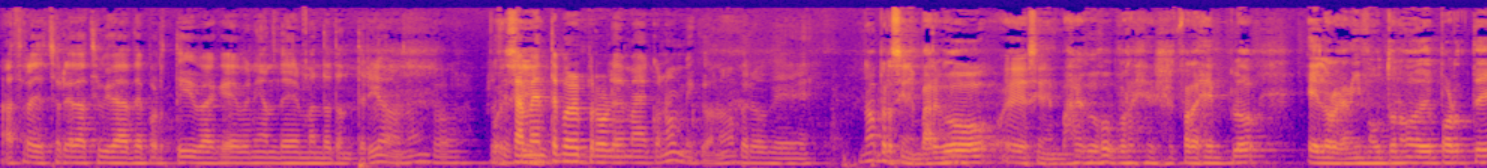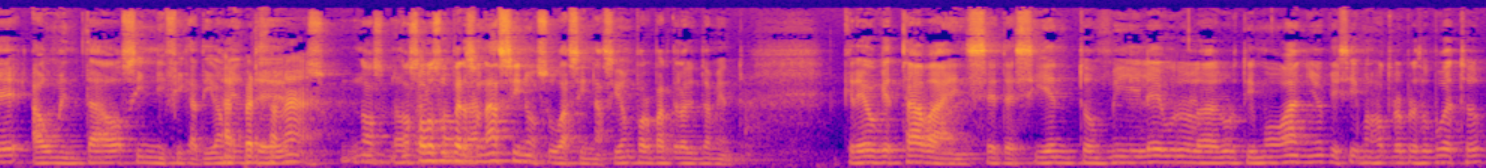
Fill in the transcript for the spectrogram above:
la trayectoria de actividades deportivas que venían del mandato anterior, ¿no? Por- Pues precisamente por el problema económico, ¿no? Pero que No, pero sin embargo, eh, sin embargo, por, ej- por ejemplo, el organismo autónomo de deporte ha aumentado significativamente Al personal. no, no solo su personal. personal, sino su asignación por parte del ayuntamiento. Creo que estaba en 700.000 euros el último año que hicimos nosotros el presupuesto,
